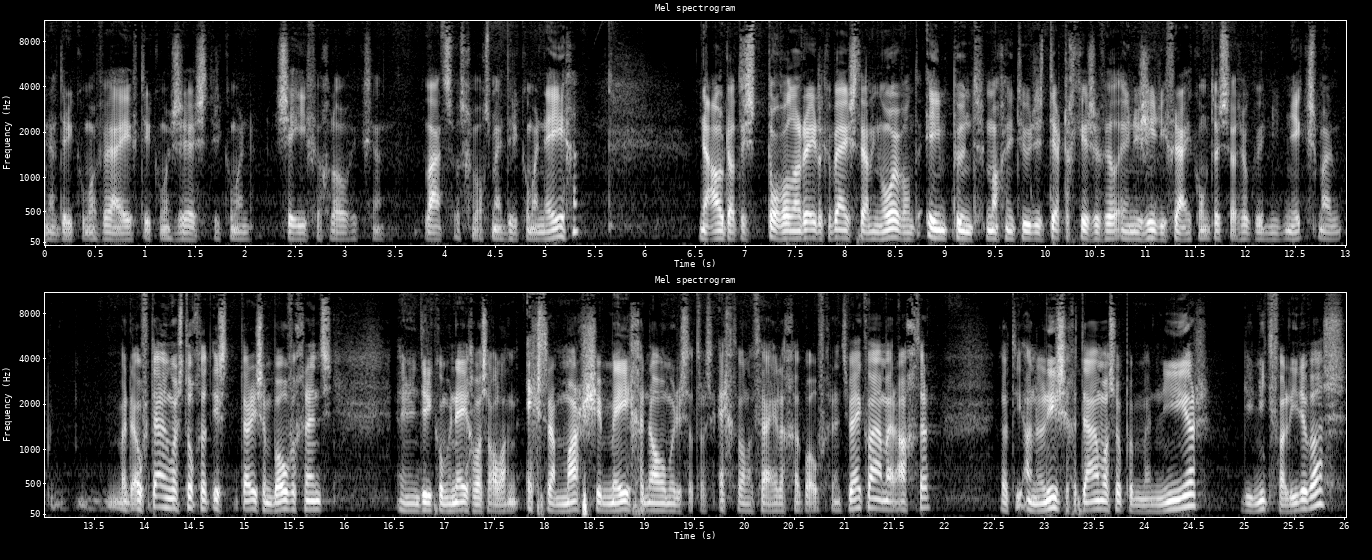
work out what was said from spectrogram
naar 3,5, 3,6, 3,7 geloof ik. Het laatste was volgens mij 3,9. Nou, dat is toch wel een redelijke bijstelling hoor, want één punt magnitude is 30 keer zoveel energie die vrijkomt, dus dat is ook weer niet niks. Maar, de overtuiging was toch, dat is, daar is een bovengrens. En in 3,9 was al een extra marge meegenomen, dus dat was echt wel een veilige bovengrens. Wij kwamen erachter dat die analyse gedaan was op een manier die niet valide was.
